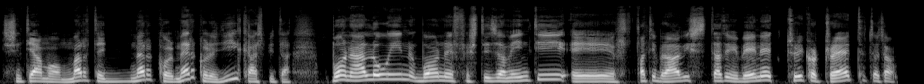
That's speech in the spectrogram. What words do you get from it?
ci sentiamo marte- mercol- mercoledì, caspita. Buon Halloween, buoni festeggiamenti e fate bravi, statemi bene, trick or treat, ciao ciao.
